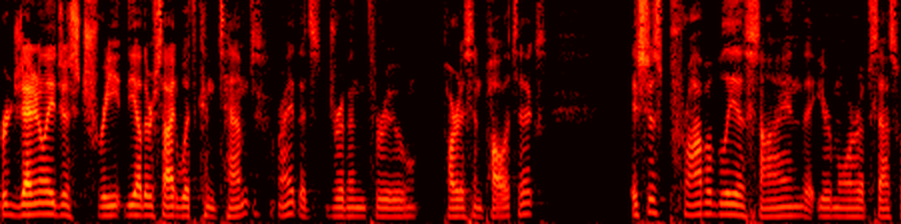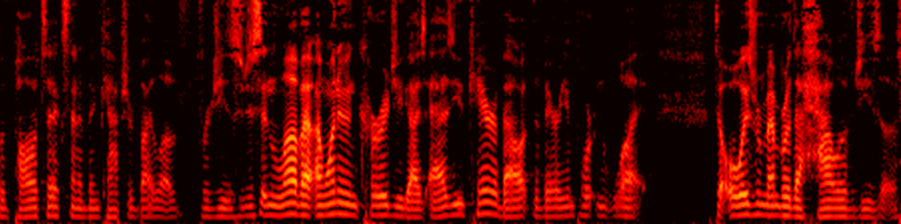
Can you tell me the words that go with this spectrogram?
or generally just treat the other side with contempt, right, that's driven through partisan politics it's just probably a sign that you're more obsessed with politics than have been captured by love for Jesus. Just in love, I, I want to encourage you guys, as you care about the very important what, to always remember the how of Jesus.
